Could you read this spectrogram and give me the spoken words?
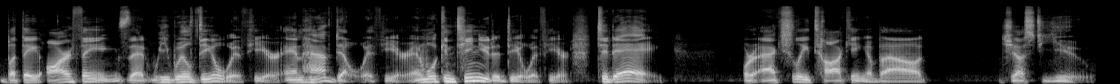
but they are things that we will deal with here and have dealt with here and will continue to deal with here. Today we're actually talking about just you.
